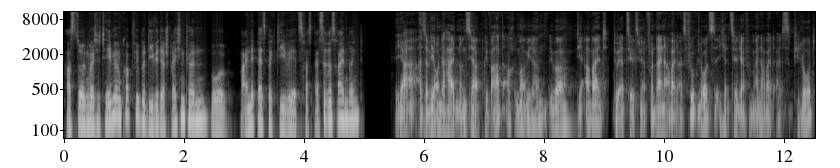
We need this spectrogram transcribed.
Hast du irgendwelche Themen im Kopf, über die wir da sprechen können, wo meine Perspektive jetzt was Besseres reinbringt? Ja, also wir unterhalten uns ja privat auch immer wieder über die Arbeit. Du erzählst mir von deiner Arbeit als Fluglotse, ich erzähle dir von meiner Arbeit als Pilot.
